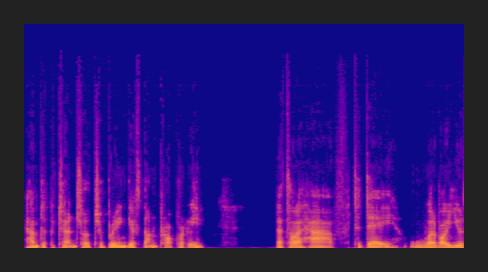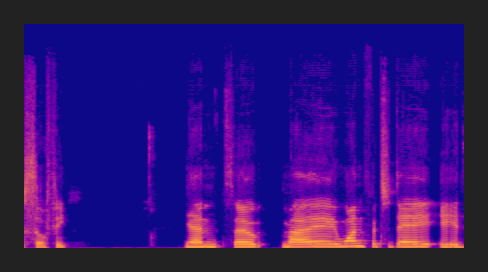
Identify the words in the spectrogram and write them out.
have the potential to bring if done properly. That's all I have today. What about you, Sophie? Yeah, and so my one for today is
